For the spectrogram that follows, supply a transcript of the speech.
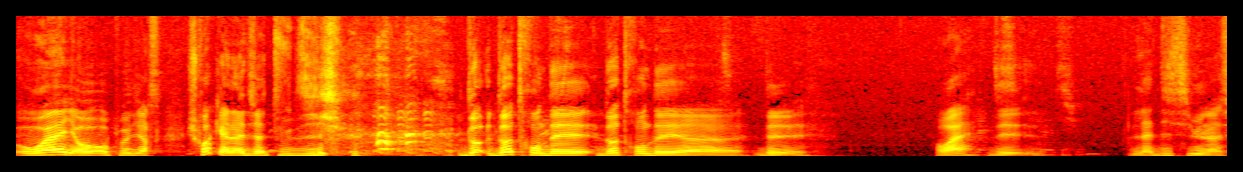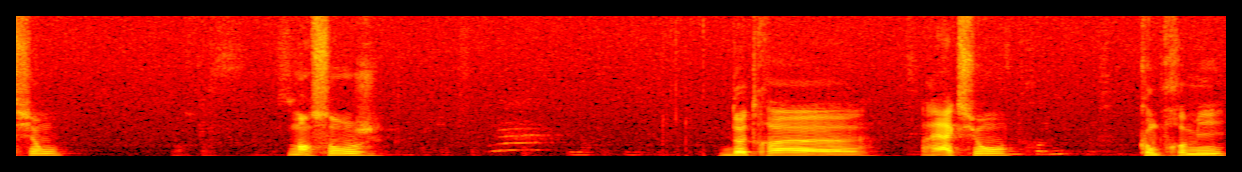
Ouais, on peut dire. Je crois qu'elle a déjà tout dit. D'au- D'autres ont des, d'autres des, euh, des, ouais, la dissimulation, mensonge. D'autres euh, réactions, compromis.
